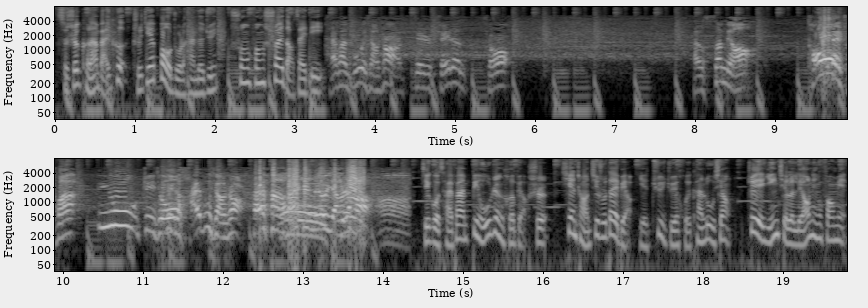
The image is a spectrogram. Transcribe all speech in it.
此时可兰白克直接抱住了韩德君，双方摔倒在地。裁判不会响哨，这是谁的球？还有三秒。头再传，哎呦，这球还不响哨，裁判还是没有响哨啊！结果裁判并无任何表示，现场技术代表也拒绝回看录像，这也引起了辽宁方面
